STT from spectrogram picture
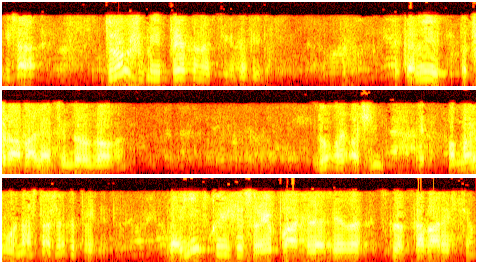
Из-за дружбы и преданности к Давиду. Так они поцеловали один другого. Ну, очень, по-моему, у нас тоже это принято. Ивку еще свою плакали один с товарищем.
